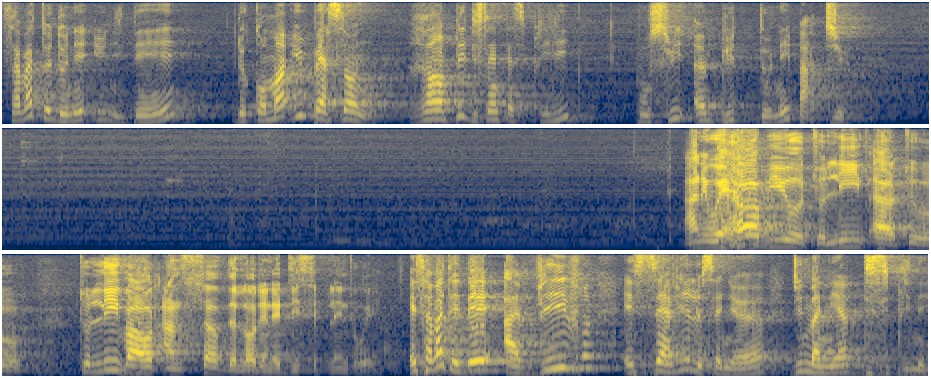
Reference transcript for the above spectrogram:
Ça va te donner une idée de comment une personne remplie du Saint-Esprit poursuit un but donné par Dieu. And it will help you to live, uh, to, to live out and serve the Lord in a disciplined way. Et ça va t'aider à vivre et servir le Seigneur d'une manière disciplinée.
